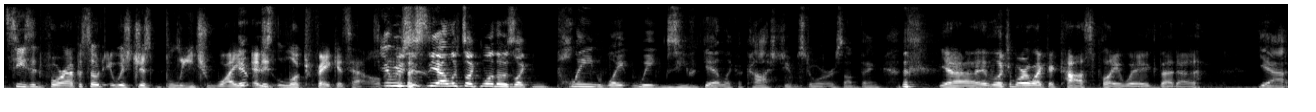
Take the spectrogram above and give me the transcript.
season four episode, it was just bleach white It and was- it looked fake as hell. it was just yeah, it looked like one of those like plain white wigs you get like a costume store or something. yeah, it looked more like a cosplay wig that uh. Yeah.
